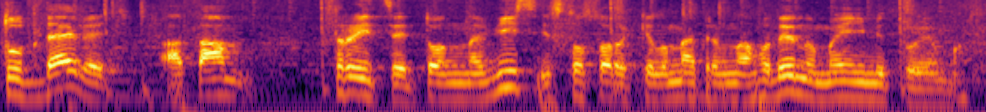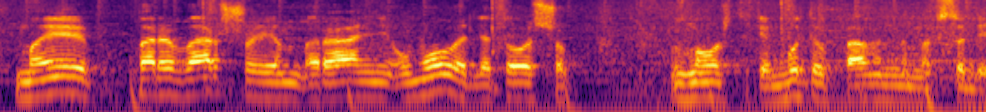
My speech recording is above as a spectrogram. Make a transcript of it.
тут 9, а там 30 тонн на вісь і 140 км на годину ми імітуємо. Ми перевершуємо реальні умови для того, щоб знову ж таки бути впевненими в собі.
